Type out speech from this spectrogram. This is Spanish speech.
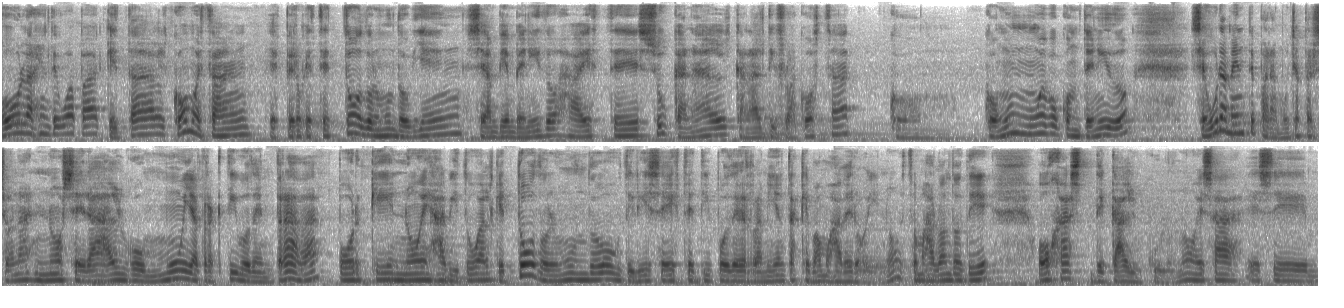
Hola gente guapa, ¿qué tal? ¿Cómo están? Espero que esté todo el mundo bien. Sean bienvenidos a este su canal, Canal Tiflo Acosta, con, con un nuevo contenido. Seguramente para muchas personas no será algo muy atractivo de entrada porque no es habitual que todo el mundo utilice este tipo de herramientas que vamos a ver hoy. ¿no? Estamos hablando de hojas de cálculo, ¿no? Esa, ese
